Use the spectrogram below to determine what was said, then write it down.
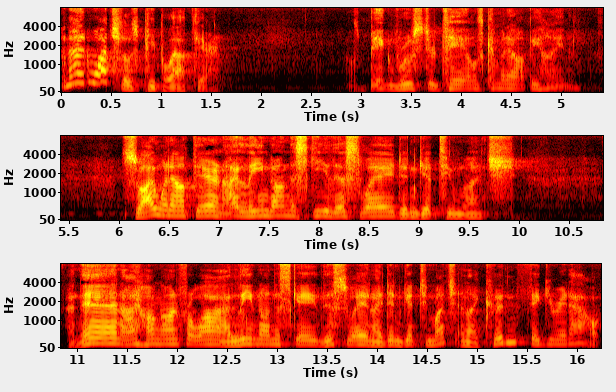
And I had watched those people out there. Those big rooster tails coming out behind him. So I went out there and I leaned on the ski this way, didn't get too much. And then I hung on for a while. I leaned on the ski this way and I didn't get too much and I couldn't figure it out.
